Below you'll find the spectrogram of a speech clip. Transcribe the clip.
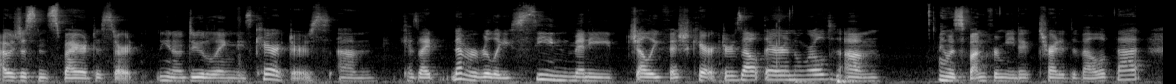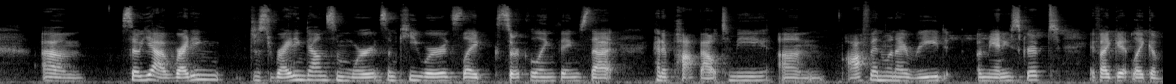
I was just inspired to start, you know, doodling these characters um, because I'd never really seen many jellyfish characters out there in the world. Um, it was fun for me to try to develop that. Um, so yeah, writing, just writing down some words, some keywords, like circling things that kind of pop out to me. Um, often when I read a manuscript, if I get like a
